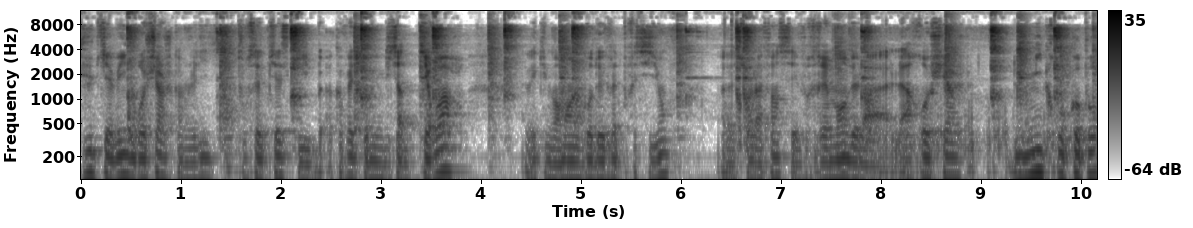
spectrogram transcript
Vu qu'il y avait une recherche, comme je dis, pour cette pièce qui est en fait comme une glissade de tiroir, avec vraiment un gros degré de précision, euh, sur la fin, c'est vraiment de la, recherche de micro-copeaux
